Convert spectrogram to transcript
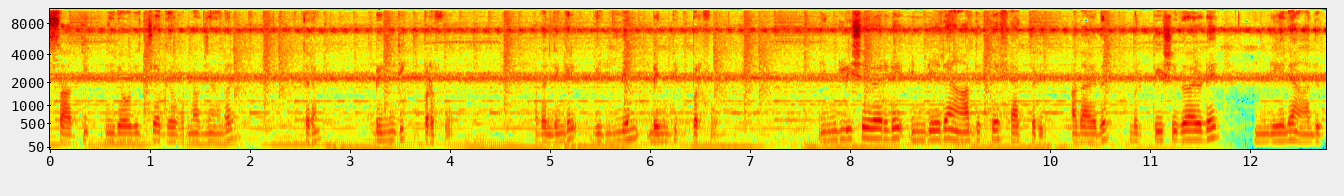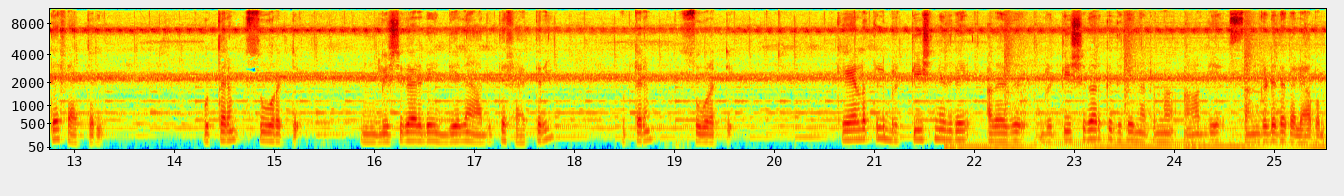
സതി നിരോധിച്ച ഗവർണർ ജനറൽ. ഉത്തരം ബെൻഡിക് പ്രഭു. അതല്ലെങ്കിൽ വില്യം ബെൻഡിക് പ്രഭു. ഇംഗ്ലീഷുകാരുടെ ഇന്ത്യയിലെ ആദ്യത്തെ ഫാക്ടറി അതായത് ബ്രിട്ടീഷുകാരുടെ ഇന്ത്യയിലെ ആദ്യത്തെ ഫാക്ടറി. ഉത്തരം സൂററ്റ്. ഇംഗ്ലീഷുകാരുടെ ഇന്ത്യയിലെ ആദ്യത്തെ ഫാക്ടറി ഉത്തരം സൂററ്റ്. കേരളത്തിൽ ബ്രിട്ടീഷിനെതിരെ അതായത് ബ്രിട്ടീഷുകാർക്കെതിരെ നടന്ന ആദ്യ സംഘടിത കലാപം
